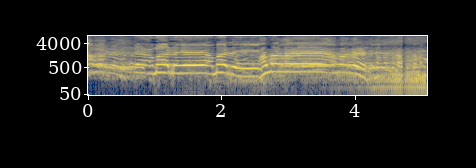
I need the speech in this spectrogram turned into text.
अमर रहे अमर रे अमर रे. अमर रहे अमर रहे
